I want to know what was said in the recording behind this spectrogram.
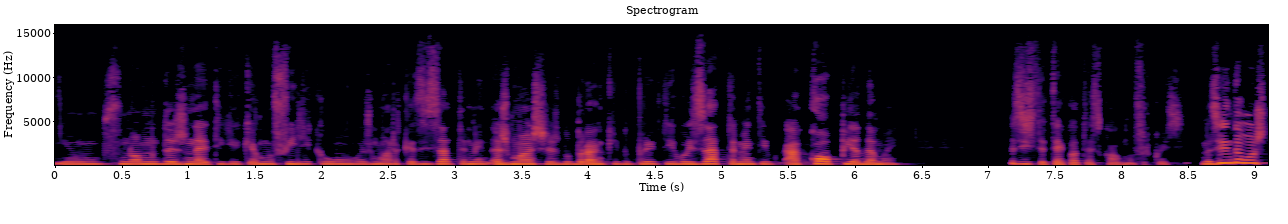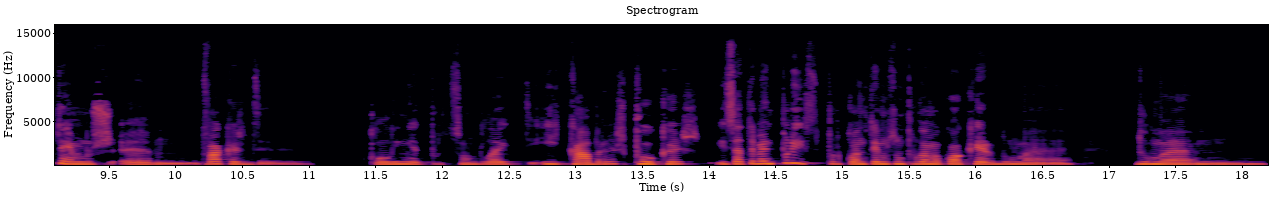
e, um fenómeno da genética, que é uma filha com as marcas exatamente, as manchas do branco e do preto, igual, exatamente a cópia da mãe. Mas isto até acontece com alguma frequência. Mas ainda hoje temos hum, vacas de, com linha de produção de leite e cabras, poucas, exatamente por isso, porque quando temos um problema qualquer de uma, de uma hum,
